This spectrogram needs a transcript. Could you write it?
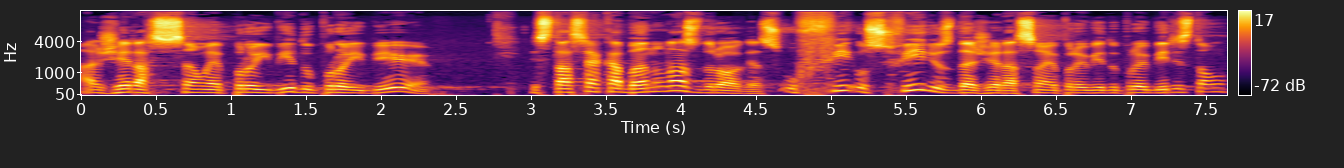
a geração é proibido proibir está se acabando nas drogas. Fi, os filhos da geração é proibido proibir estão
